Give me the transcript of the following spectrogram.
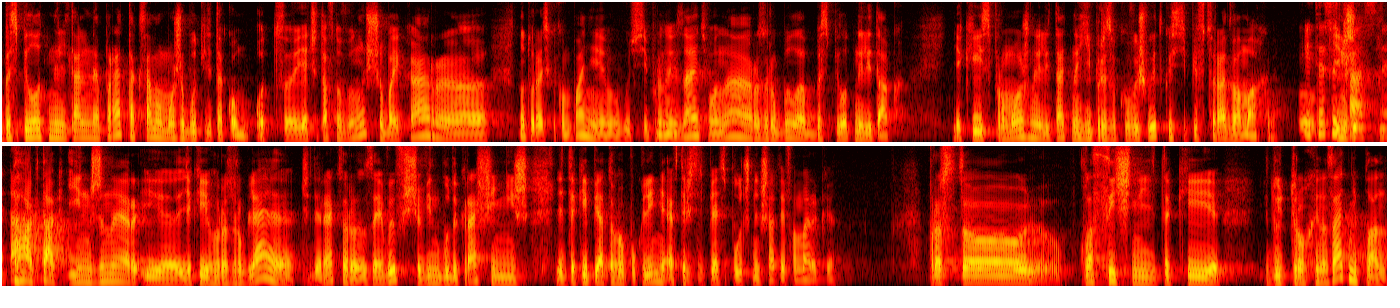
безпілотний літальний апарат так само може бути літаком. От е, я читав новину, що Байкар, е, ну турецька компанія, мабуть, всі про неї знають, вона розробила безпілотний літак, який спроможний літати на гіперзвуковій швидкості півтора-два махи. І це Інж- так? Так, так. І інженер, який його розробляє, чи директор, заявив, що він буде краще, ніж літаки п'ятого покоління F-35 Сполучених Штатів Америки. Просто класичні літаки йдуть трохи на задній план,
